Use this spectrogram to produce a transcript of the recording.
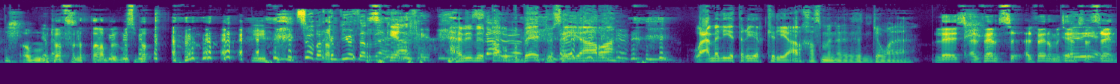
ومتوفر للطلب المسبق. super computer ذا. يا أخي. حبيبي. قرض بيت وسيارة وعملية تغيير كلية أرخص من الجوال هذا ليش 2000 2299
